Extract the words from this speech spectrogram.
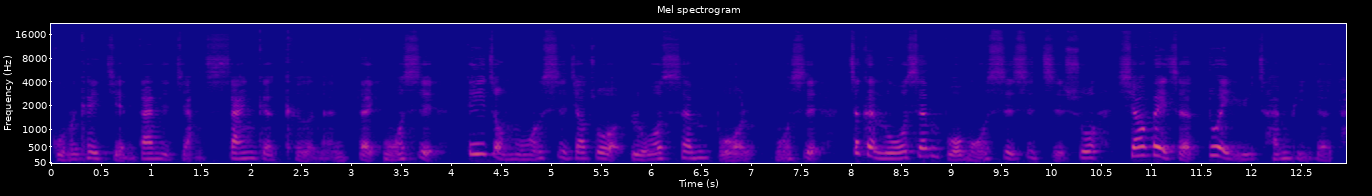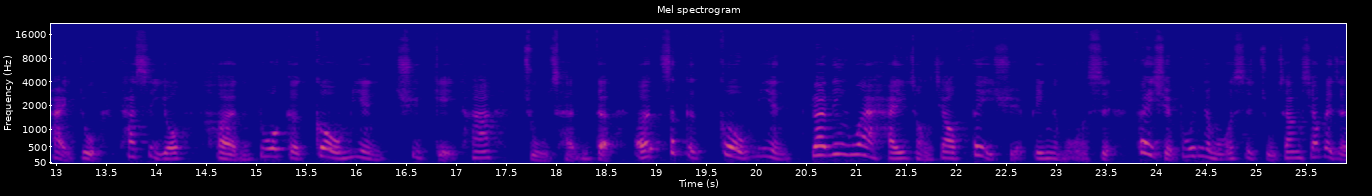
我们可以简单的讲三个可能的模式。第一种模式叫做罗森伯模式。这个罗森伯模式是指说，消费者对于产品的态度，它是由很多个构面去给它组成的，而这个构面，那另外还有一种叫费雪冰的模式。费雪冰的模式主张消费者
